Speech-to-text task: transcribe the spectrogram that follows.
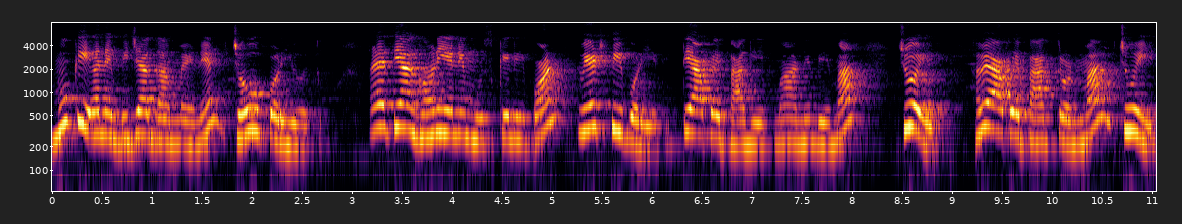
મૂકી અને બીજા ગામમાં એને જવું પડ્યું હતું. અને ત્યાં ઘણી એને મુશ્કેલી પણ વેઠવી પડી હતી. તે આપણે ભાગ એકમાં અને બેમાં જોયું. હવે આપણે ભાગ ત્રણમાં જોઈએ.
